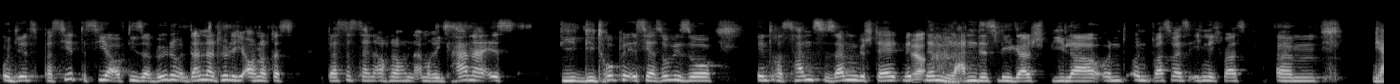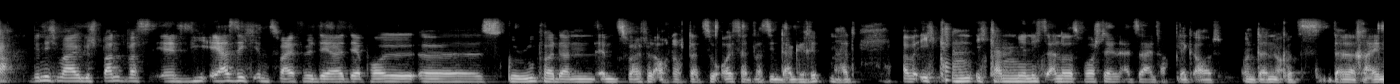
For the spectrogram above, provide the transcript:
Und jetzt passiert das hier auf dieser Bühne und dann natürlich auch noch, dass, dass das dann auch noch ein Amerikaner ist. Die, die Truppe ist ja sowieso interessant zusammengestellt mit ja. einem Landesligaspieler und, und was weiß ich nicht was. Ähm, ja, bin ich mal gespannt, was er, wie er sich im Zweifel, der, der Paul äh, Skorupa dann im Zweifel auch noch dazu äußert, was ihn da geritten hat. Aber ich kann, ich kann mir nichts anderes vorstellen, als einfach Blackout und dann ja. kurz da rein.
